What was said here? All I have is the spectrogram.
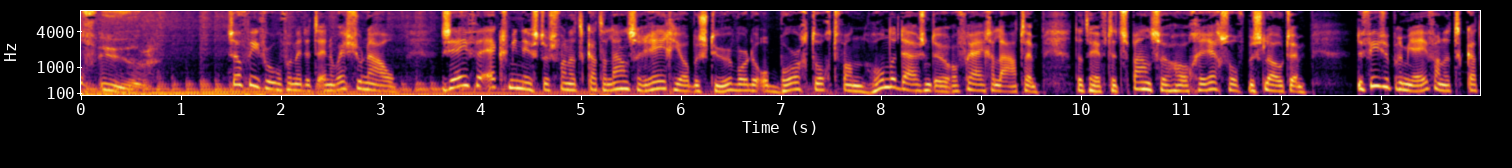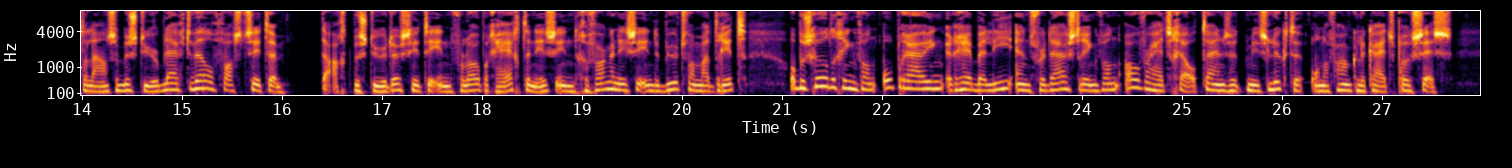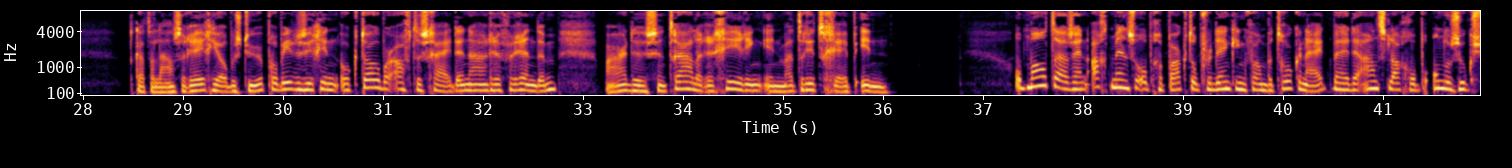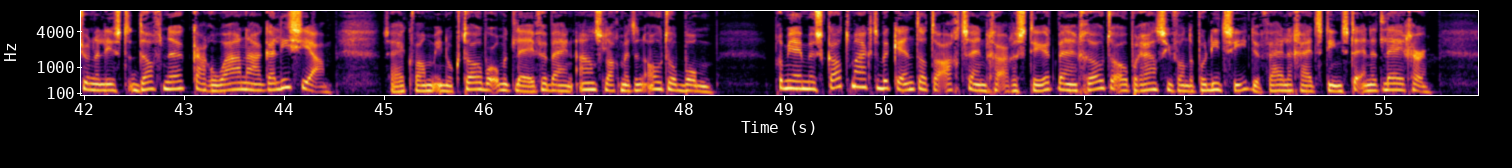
11 uur. Sophie Verhoeven met het NOS-journaal. Zeven ex-ministers van het Catalaanse regiobestuur worden op borgtocht van 100.000 euro vrijgelaten. Dat heeft het Spaanse Hoge Rechtshof besloten. De vicepremier van het Catalaanse bestuur blijft wel vastzitten. De acht bestuurders zitten in voorlopige hechtenis in gevangenissen in de buurt van Madrid... op beschuldiging van opruiing, rebellie en verduistering van overheidsgeld... tijdens het mislukte onafhankelijkheidsproces. Het Catalaanse regiobestuur probeerde zich in oktober af te scheiden na een referendum... maar de centrale regering in Madrid greep in. Op Malta zijn acht mensen opgepakt op verdenking van betrokkenheid bij de aanslag op onderzoeksjournalist Daphne Caruana Galicia. Zij kwam in oktober om het leven bij een aanslag met een autobom. Premier Muscat maakte bekend dat de acht zijn gearresteerd bij een grote operatie van de politie, de veiligheidsdiensten en het leger.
